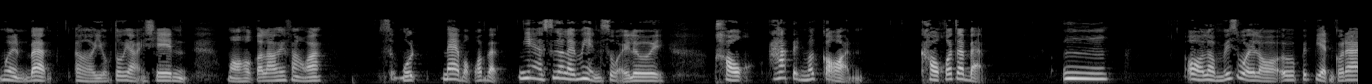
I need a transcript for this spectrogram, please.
เหมือนแบบเอ่อยกตัวอย่างเช่น หมอเขาก็เล่าให้ฟังว่า สมมติแม่บอกว่าแบบเนี่ยเสื้ออะไรไม่เห็นสวยเลยเขาถ้าเป็นเมื่อก่อน เขาก็จะแบบ อืมอ๋อเราไม่สวยหรอ เออ ไปเปลี่ยนก็ได้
